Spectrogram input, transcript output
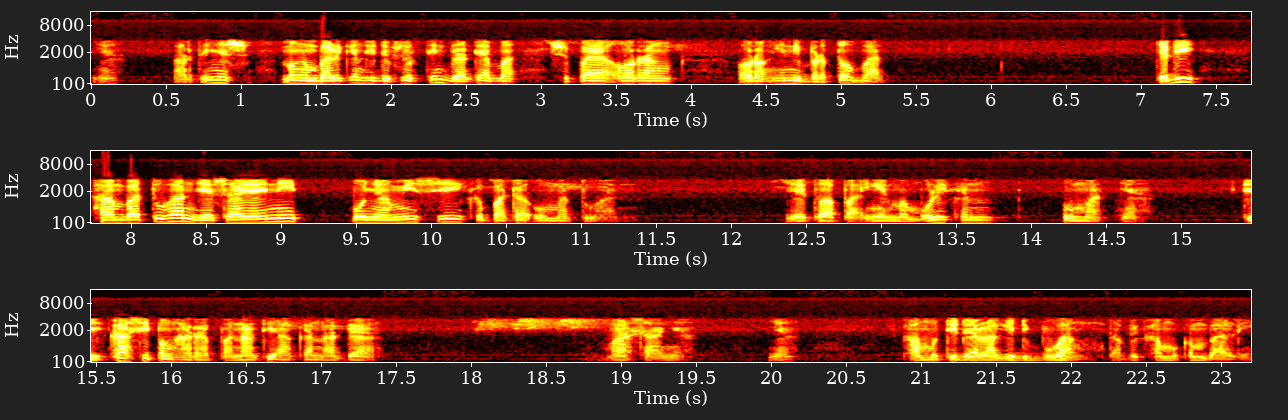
Ya, artinya mengembalikan hidup seperti ini berarti apa? Supaya orang orang ini bertobat. Jadi hamba Tuhan Yesaya ini punya misi kepada umat Tuhan. Yaitu apa? Ingin memulihkan umatnya. Dikasih pengharapan nanti akan ada masanya ya kamu tidak lagi dibuang tapi kamu kembali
